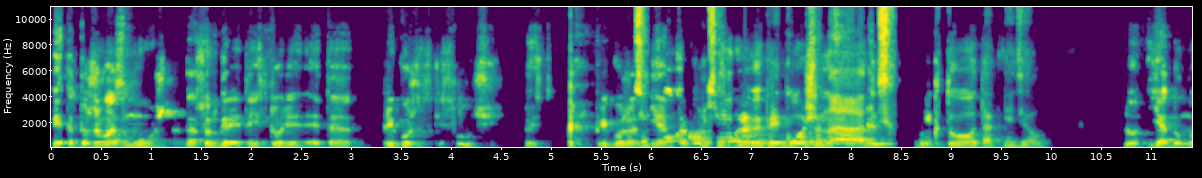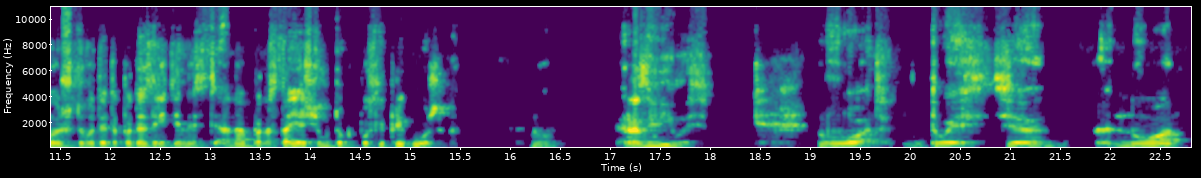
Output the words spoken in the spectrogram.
Это тоже возможно. Да, собственно говоря, эта история — это пригожинский случай. То есть Пригожин почему, не от того, почему, что... кроме Пригожина, до сих пор никто так не делал? Ну, я думаю, что вот эта подозрительность, она по-настоящему только после Пригожина ну, развилась. Вот. То есть, э, но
